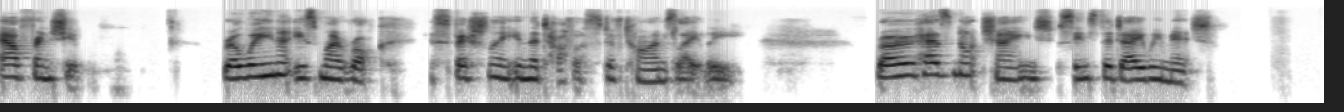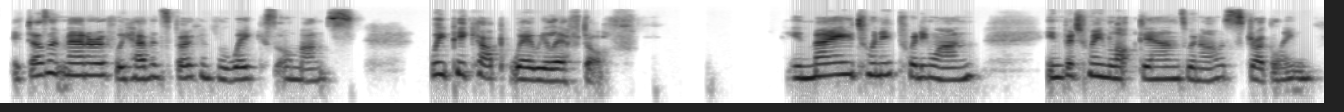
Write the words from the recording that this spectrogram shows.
Our friendship. Rowena is my rock, especially in the toughest of times lately. Ro has not changed since the day we met. It doesn't matter if we haven't spoken for weeks or months, we pick up where we left off. In May 2021, in between lockdowns when I was struggling,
